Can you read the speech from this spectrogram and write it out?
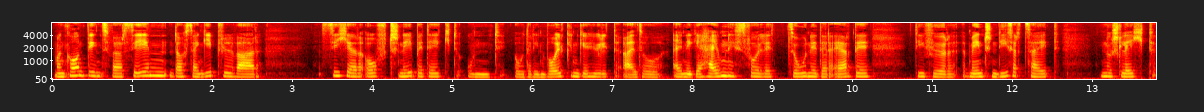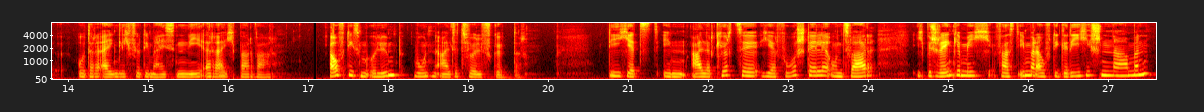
Man konnte ihn zwar sehen, doch sein Gipfel war sicher oft schneebedeckt und oder in Wolken gehüllt, also eine geheimnisvolle Zone der Erde, die für Menschen dieser Zeit nur schlecht oder eigentlich für die meisten nie erreichbar war. Auf diesem Olymp wohnten also zwölf Götter, die ich jetzt in aller Kürze hier vorstelle. Und zwar, ich beschränke mich fast immer auf die griechischen Namen,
